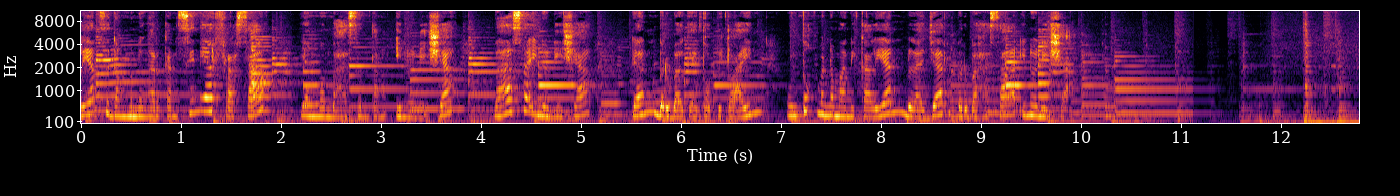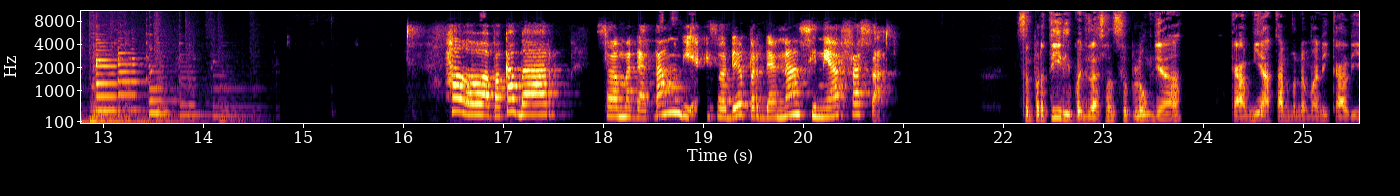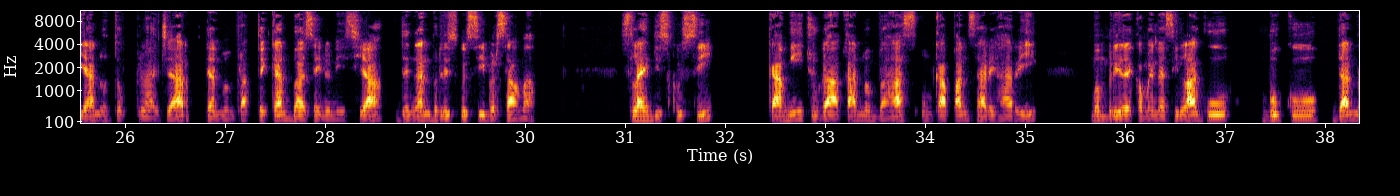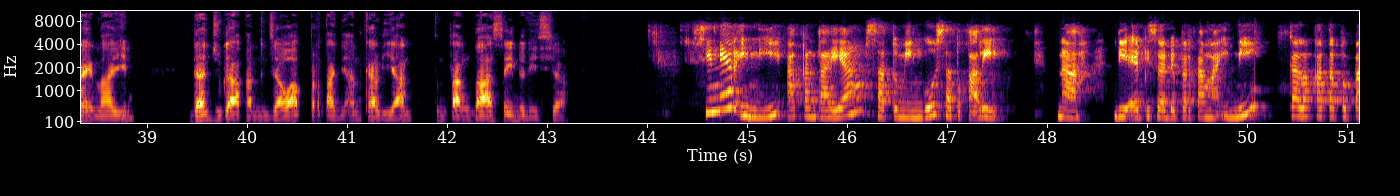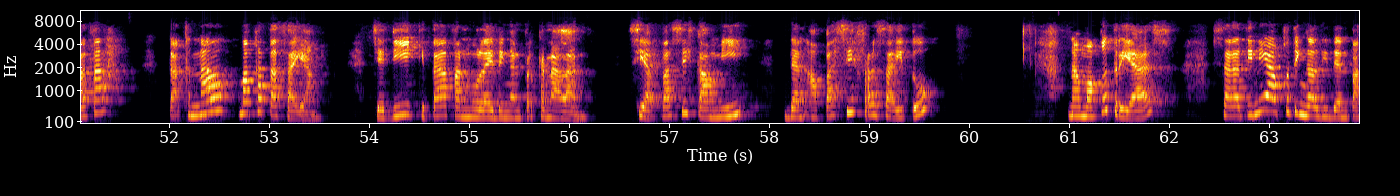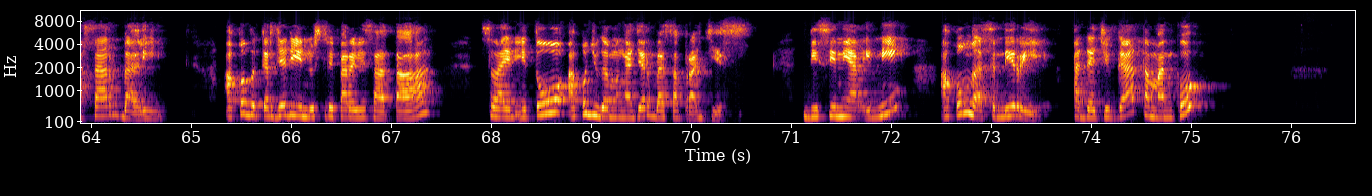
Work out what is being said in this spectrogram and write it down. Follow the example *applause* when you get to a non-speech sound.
Kalian sedang mendengarkan Siniar Frasa yang membahas tentang Indonesia, bahasa Indonesia, dan berbagai topik lain untuk menemani kalian belajar berbahasa Indonesia. Halo, apa kabar? Selamat datang di episode perdana Siniar Frasa. Seperti di penjelasan sebelumnya, kami akan menemani kalian untuk belajar dan mempraktikkan bahasa Indonesia dengan berdiskusi bersama. Selain diskusi, kami juga akan membahas ungkapan sehari-hari, memberi rekomendasi lagu, buku, dan lain-lain, dan juga akan menjawab pertanyaan kalian tentang bahasa Indonesia. Siniar ini akan tayang satu minggu satu kali. Nah, di episode pertama ini, kalau kata pepatah, tak kenal maka tak sayang. Jadi kita akan mulai dengan perkenalan. Siapa sih kami dan apa sih frasa itu? Namaku Trias. Saat ini aku tinggal di Denpasar, Bali. Aku bekerja di industri pariwisata. Selain itu, aku juga mengajar bahasa Prancis. Di siniar ini, aku nggak sendiri. Ada juga temanku.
